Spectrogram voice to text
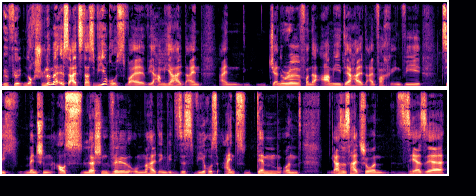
gefühlt noch schlimmer ist als das Virus, weil wir haben hier halt ein ein General von der Army, der halt einfach irgendwie sich Menschen auslöschen will, um halt irgendwie dieses Virus einzudämmen und das ist halt schon sehr, sehr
